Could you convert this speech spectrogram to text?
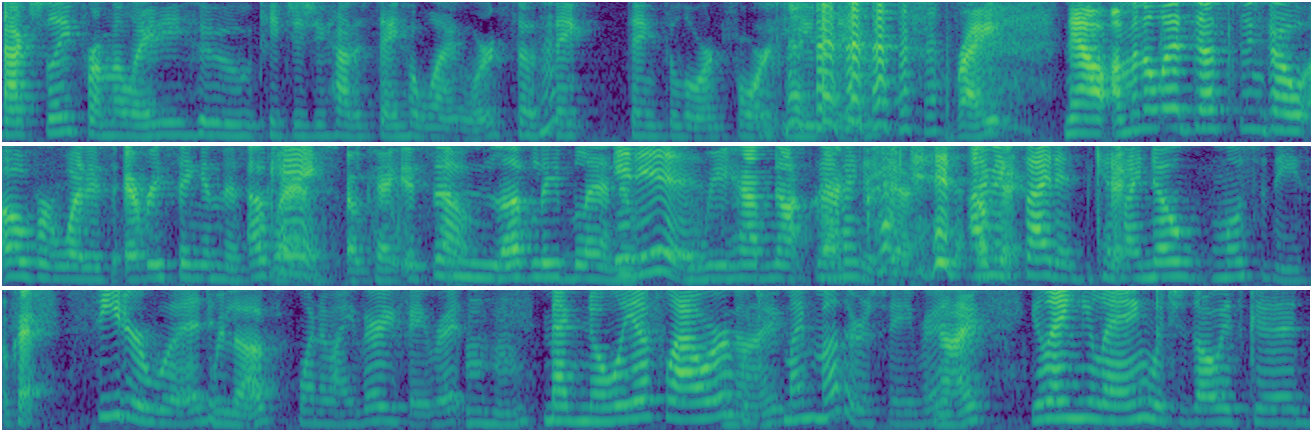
actually, from a lady who teaches you how to say Hawaiian words. So mm-hmm. thank thank the Lord for YouTube. right now, I'm gonna let Dustin go over what is everything in this Okay. blend. Okay, it's So, a lovely blend. it is. We have not cracked it cracked yet. it. I'm Okay. excited because Okay. I know most of these. Okay, Cedarwood, we love. one of my very favorites. Mhm. Magnolia flower, which is my mother's favorite. Nice. Ylang ylang, which is always good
